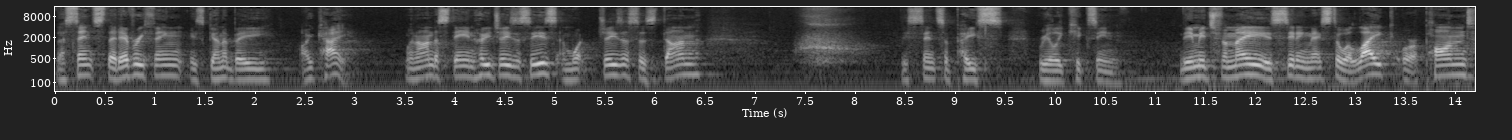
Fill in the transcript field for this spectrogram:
The sense that everything is going to be okay. When I understand who Jesus is and what Jesus has done, this sense of peace really kicks in. The image for me is sitting next to a lake or a pond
